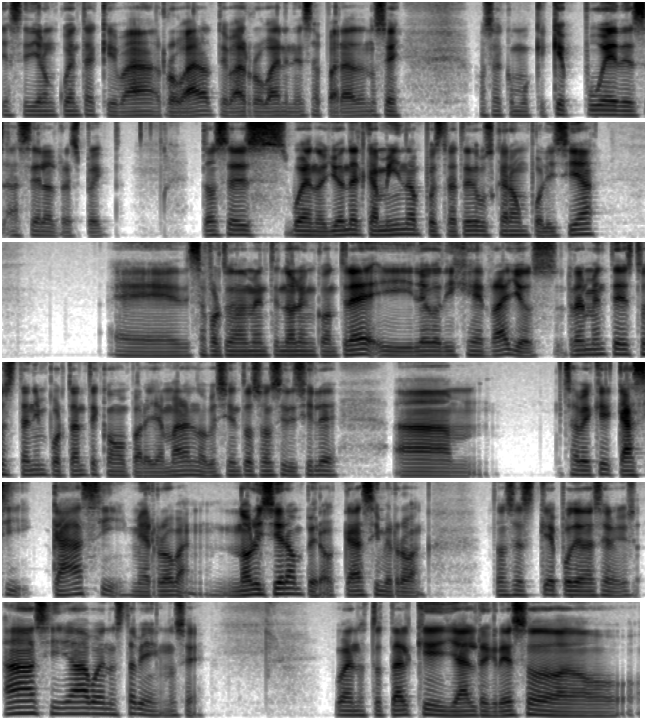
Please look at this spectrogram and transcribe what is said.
ya se dieron cuenta que va a robar o te va a robar en esa parada, no sé. O sea, como que qué puedes hacer al respecto. Entonces, bueno, yo en el camino pues traté de buscar a un policía. Eh, desafortunadamente no lo encontré y luego dije, rayos, realmente esto es tan importante como para llamar al 911 y decirle, ¿sabe qué? Casi, casi me roban. No lo hicieron, pero casi me roban. Entonces, ¿qué podían hacer ellos? Ah, sí, ah, bueno, está bien, no sé. Bueno, total que ya al regreso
